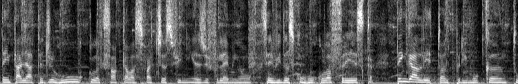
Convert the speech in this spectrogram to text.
Tem talhata de rúcula, que são aquelas fatias fininhas de filé mignon servidas com rúcula fresca tem galeto al primo canto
